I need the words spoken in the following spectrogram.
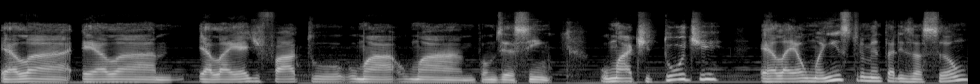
Ela, ela, ela é de fato uma, uma, vamos dizer assim, uma atitude. Ela é uma instrumentalização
